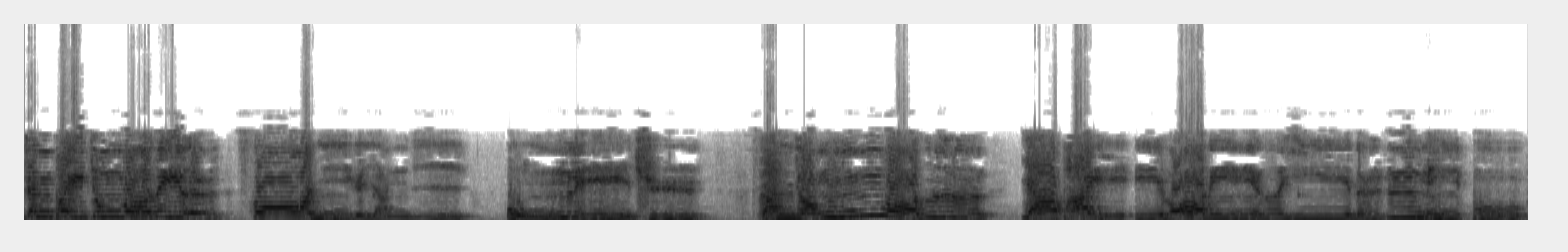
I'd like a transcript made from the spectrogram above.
真配中我的人。说你个杨义红里去，三中我是要配我你是一头弥补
